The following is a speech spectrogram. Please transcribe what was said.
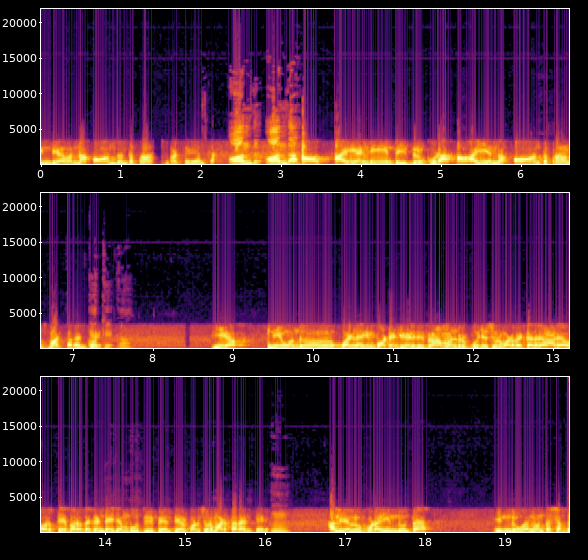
ಇಂಡಿಯಾವನ್ನ ಆಂದ್ ಅಂತ ಪ್ರೊನೌನ್ಸ್ ಮಾಡ್ತೇವೆ ಅಂತ. ಆನ್ ಆನ್ ಐ ಎನ್ ಡಿ ಅಂತ ಇದ್ರು ಕೂಡ ಆ ಐ ಅನ್ನ ಆ ಅಂತ ಪ್ರೊನೌನ್ಸ್ ಮಾಡ್ತಾರೆ ಅಂತ ಈಗ ನೀವು ಒಂದು ಒಳ್ಳೆ ಇಂಪಾರ್ಟೆಂಟ್ ಹೇಳಿದ್ರಿ. ಬ್ರಾಹ್ಮಣರು ಪೂಜೆ ಶುರು ಮಾಡಬೇಕಾದ್ರೆ ಆರ್ಯಾವರ್ತೆ ಭರತಖಂಡೆ ಜಂಬೂ ದ್ವೀಪೆ ಅಂತ ಹೇಳ್ಕೊಂಡು ಶುರು ಮಾಡ್ತಾರೆ ಅಂತೇಳಿ ಅಲ್ಲಿ ಎಲ್ಲೂ ಕೂಡ ಹಿಂದೂ ಅಂತ ಹಿಂದೂ ಅನ್ನುವಂತ ಶಬ್ದ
